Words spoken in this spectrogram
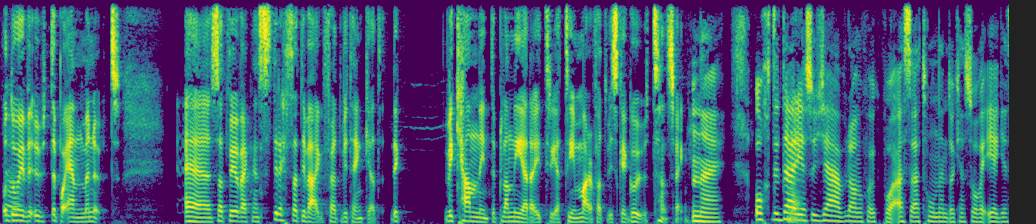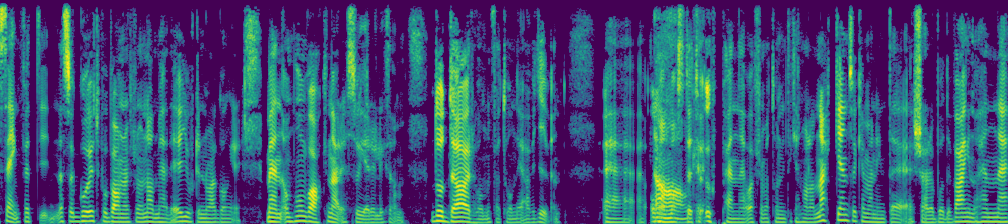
Och då är vi ute på en minut. Eh, så att vi har verkligen stressat iväg för att vi tänker att det, vi kan inte planera i tre timmar för att vi ska gå ut en sväng. Nej. Och det där Nej. är jag så jävla avundsjuk på, alltså att hon ändå kan sova i egen säng. För att alltså, gå ut på barnvagnspromenad med henne, jag har gjort det några gånger. Men om hon vaknar så är det liksom, då dör hon för att hon är övergiven. Eh, och man Ah, måste okej. ta upp henne och eftersom att hon inte kan hålla nacken så kan man inte köra både vagn och henne.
